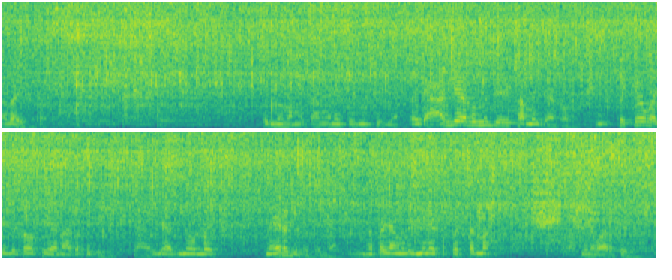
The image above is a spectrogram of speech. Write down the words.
അതാണ് ഇഷ്ടം. പിന്നെ നമുക്ക് അങ്ങനെയൊക്കെ ഒന്നും ചെയ്യാം. രാവിലെ അതൊന്നും ചെയ്യാൻ സമയമില്ല കേട്ടോ. ഉച്ചയ്ക്കോ വൈകിട്ടോ ഒക്കെയാണ് അതൊക്കെ ചെയ്യും. രാവിലെ അതിനുള്ള നേരം കിട്ടത്തില്ല. അപ്പോൾ ഞങ്ങൾ ഇങ്ങനെയൊക്കെ പെട്ടെന്ന് ഇങ്ങനെ വറുത്തെടുക്കും.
